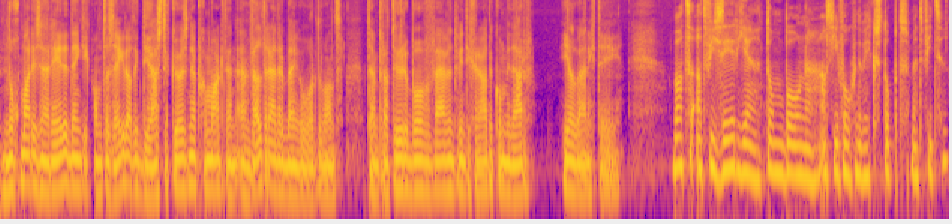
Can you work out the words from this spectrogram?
Nog maar eens een reden, denk ik, om te zeggen dat ik de juiste keuze heb gemaakt en, en veldrijder ben geworden. Want temperaturen boven 25 graden kom je daar heel weinig tegen. Wat adviseer je Tom Bonen als hij volgende week stopt met fietsen?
